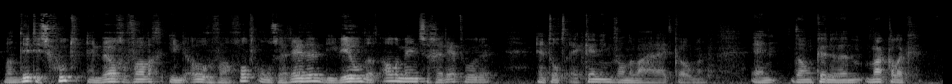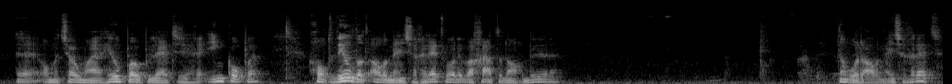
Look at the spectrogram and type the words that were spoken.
Want dit is goed en welgevallig in de ogen van God, onze redder, die wil dat alle mensen gered worden en tot erkenning van de waarheid komen. En dan kunnen we makkelijk uh, om het zomaar heel populair te zeggen, inkoppen. God wil dat alle mensen gered worden. Wat gaat er dan gebeuren? dan worden alle mensen gered.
